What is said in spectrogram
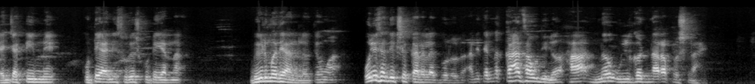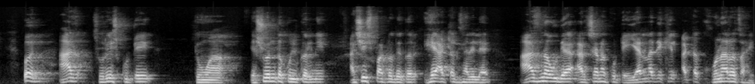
त्यांच्या टीमने कुटे आणि सुरेश कुटे यांना बीडमध्ये आणलं तेव्हा पोलीस अधीक्षक कार्यालयात बोलवलं आणि त्यांना का जाऊ दिलं हा न उलगडणारा प्रश्न आहे. पण आज सुरेश कुटे किंवा यशवंत कुलकर्णी आशिष पाटोदेकर हे अटक झालेले आहेत. आज ना उद्या अर्चना कुटे यांना देखील अटक होणारच आहे.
